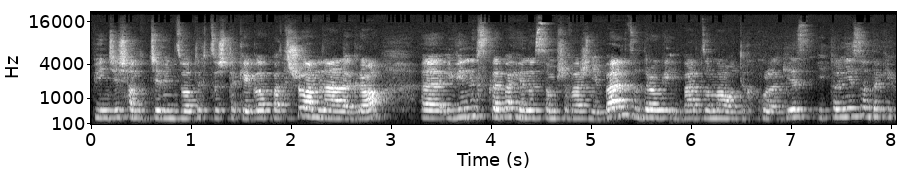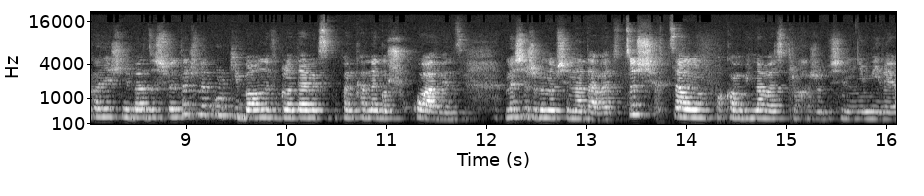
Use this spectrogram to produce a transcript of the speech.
59 zł, coś takiego. Patrzyłam na Allegro i w innych sklepach one są przeważnie bardzo drogie i bardzo mało tych kulek jest. I to nie są takie koniecznie bardzo świąteczne kulki, bo one wyglądają jak z popękanego szkła, więc myślę, że będą się nadawać. Coś chcę pokombinować trochę, żeby się mnie milej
